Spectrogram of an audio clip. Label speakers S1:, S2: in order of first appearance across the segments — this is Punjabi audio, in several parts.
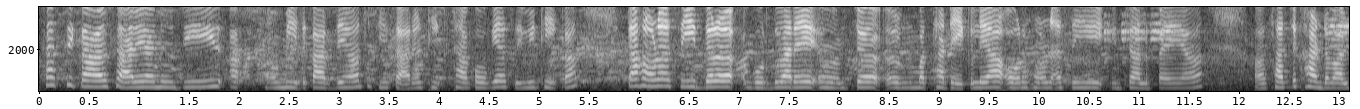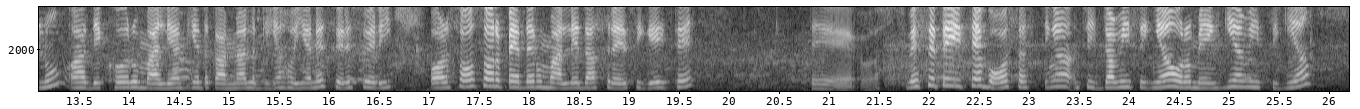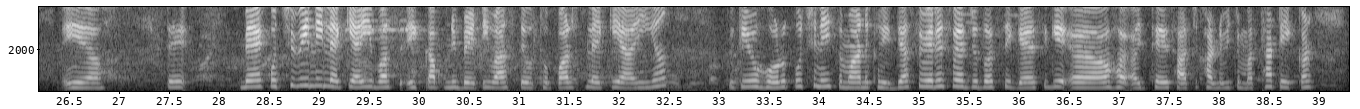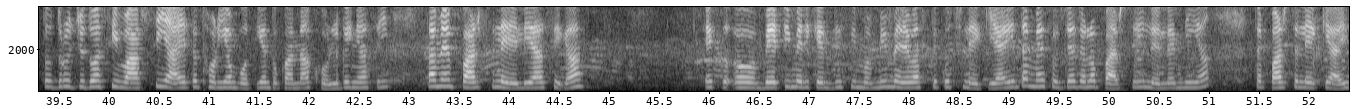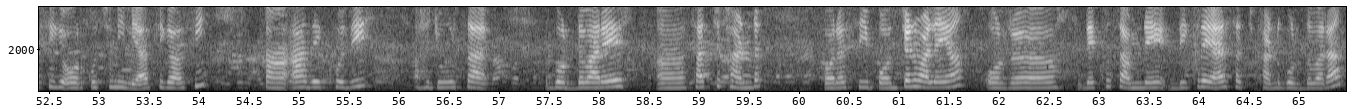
S1: ਸਤਿ ਸ਼੍ਰੀ ਅਕਾਲ ਸਾਰਿਆਂ ਨੂੰ ਜੀ। ਅ- ਉਮੀਦ ਕਰਦੇ ਹਾਂ ਤੁਸੀਂ ਸਾਰੇ ਠੀਕ ਠਾਕ ਹੋਗੇ ਅਸੀਂ ਵੀ ਠੀਕ ਆ ਤਾਂ ਹੁਣ ਅਸੀਂ ਇੱਧਰ ਗੁਰਦੁਆਰੇ ਅ, ਚ ਅ, ਮੱਥਾ ਟੇਕ ਲਿਆ ਔਰ ਹੁਣ ਅਸੀਂ ਚੱਲ ਪਏ ਆ ਅ, ਸੱਚਖੰਡ ਵੱਲ ਨੂੰ। ਆ ਦੇਖੋ ਰੁਮਾਲਿਆਂ ਦੀਆਂ ਦੁਕਾਨਾਂ ਲੱਗੀਆਂ ਹੋਈਆਂ ਨੇ ਸਵੇਰੇ ਸਵੇਰੇ ਔਰ 100-100 ਰੁਪਏ ਦੇ ਰੁਮਾਲੇ ਦੱਸ ਰਹੇ ਸੀਗੇ ਇੱਥੇ। ਤੇ ਅ, ਵੈਸੇ ਤੇ ਇੱਥੇ ਬਹੁਤ ਸਸਤੀਆਂ ਚੀਜ਼ਾਂ ਵੀ ਸੀਗੀਆਂ ਔਰ ਮਹਿੰਗੀਆਂ ਵੀ ਸੀਗੀਆਂ। ਇਹ ਅ, ਤੇ ਮੈਂ ਕੁਝ ਵੀ ਨਹੀਂ ਲੈ ਕੇ ਆਈ ਬਸ ਇੱਕ ਆਪਣੀ ਬੇਟੀ ਵਾਸਤੇ ਉੱਥੋਂ ਪਰਸ ਲੈ ਕੇ ਆਈ ਆ ਕਿਉਂਕਿ ਮੈਂ ਹੋਰ ਕੁਝ ਨਹੀਂ ਸਮਾਨ ਖਰੀਦਿਆ। ਸਵੇਰੇ ਸਵੇਰ ਜਦੋਂ ਅਸੀਂ ਗਏ ਸੀਗੇ ਅਹ, ਹ- ਇੱਥੇ ਸੱਚਖੰਡ ਵਿੱਚ ਮੱਥਾ ਟੇਕਣ ਤਾਂ ਉਧਰੋਂ ਜਦੋਂ ਅਸੀਂ ਵਾਪਸੀ ਆਏ ਤਾਂ ਥੋੜੀਆਂ ਬਹੁਤੀਆਂ ਦੁਕਾਨਾਂ ਖੁੱਲ ਗਈਆਂ ਸੀ ਤਾਂ ਮੈਂ ਪਰਸ ਲੈ ਲਿਆ ਸੀਗਾ। ਇੱਕ ਅ, ਬੇਟੀ ਮੇਰੀ ਕਹਿੰਦੀ ਸੀ ਮੰਮੀ ਮੇਰੇ ਵਾਸਤੇ ਕੁਝ ਲੈ ਕੇ ਆਈ? ਤਾਂ ਮੈਂ ਸੋਚਿਆ ਚਲੋ ਪਰਸ ਹੀ ਲੈ ਲੈਂਦੀ ਆ ਤਾਂ ਪਰਸ ਲੈ ਕੇ ਆਈ ਸੀ ਔਰ ਕੁਝ ਨਹੀਂ ਲਿਆ ਸੀਗਾ ਅਸੀਂ। ਤਾਂ ਆ ਦੇਖੋ ਜੀ ਹਜੂਰ ਸਾਹਿਬ ਗੁਰਦੁਆਰੇ ਸੱਚਖੰਡ ਔਰ ਅਸੀਂ ਪਹੁੰਚਣ ਵਾਲੇ ਆ ਔਰ ਦੇਖੋ ਸਾਹਮਣੇ ਦਿਖ ਰਿਹਾ ਹੈ ਸੱਚਖੰਡ ਗੁਰਦੁਆਰਾ।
